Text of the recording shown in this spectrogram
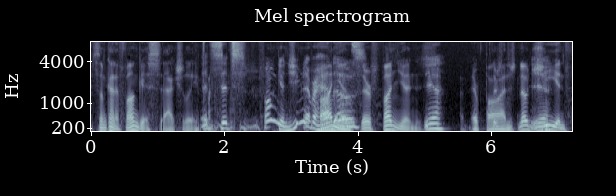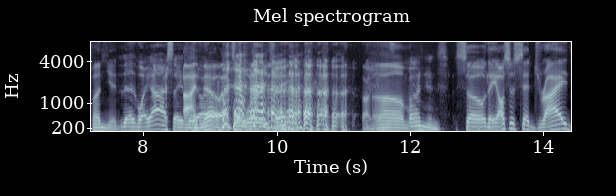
some kind of fungus, actually. It's it's Funyuns. You've never had Funyuns. those? They're Funyuns. yeah. They're There's, fun. there's no Yeah. G in Funyun. The way I say they I know. That's what worries me. Um, Funyuns. so they also said dried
